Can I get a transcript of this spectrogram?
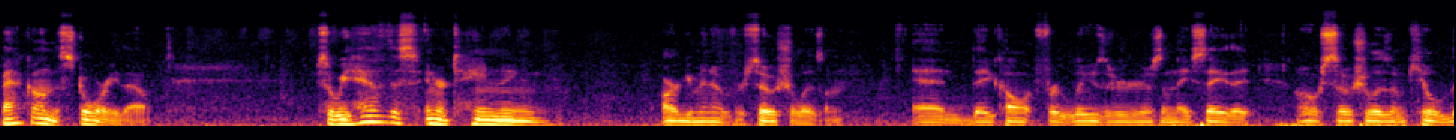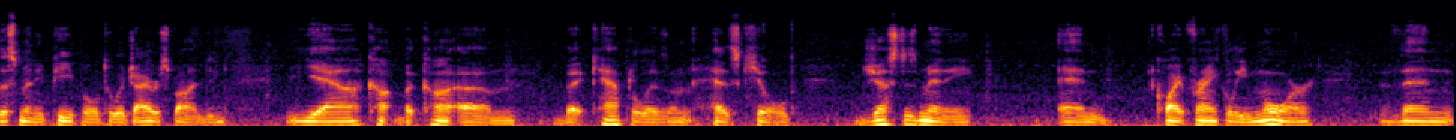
Back on the story though. So we have this entertaining argument over socialism, and they call it for losers, and they say that, oh, socialism killed this many people, to which I responded, yeah, but, um, but capitalism has killed just as many and quite frankly more than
